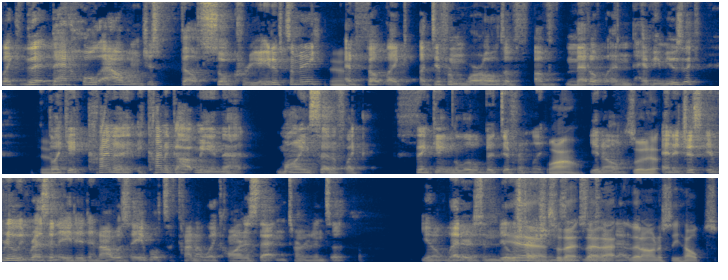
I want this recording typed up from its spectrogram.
Like that that whole album just felt so creative to me, Yeah. and felt like a different world of of metal and heavy music. Yeah. Like it kind of it kind of got me in that mindset of like thinking a little bit differently, wow. you know. So that, and it just it really resonated and i was able to kind of like harness that and turn it into you know letters and illustrations. yeah, so that that, like that honestly helps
